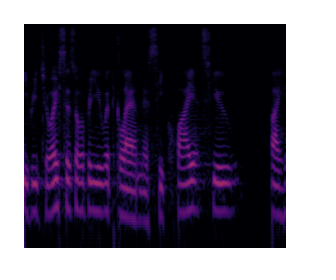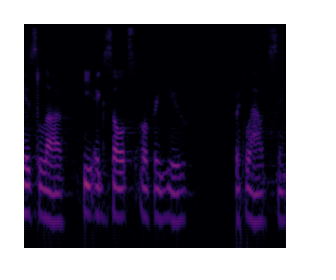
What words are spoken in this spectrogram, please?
He rejoices over you with gladness, he quiets you by his love, he exults over you with loud singing.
